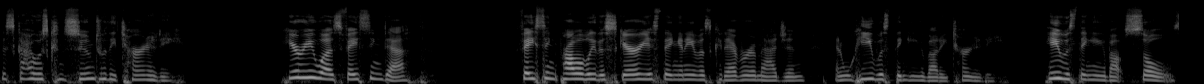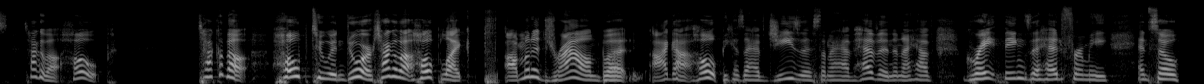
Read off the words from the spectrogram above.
This guy was consumed with eternity. Here he was facing death, facing probably the scariest thing any of us could ever imagine, and he was thinking about eternity. He was thinking about souls. Talk about hope. Talk about hope to endure. Talk about hope like, I'm going to drown, but I got hope because I have Jesus and I have heaven and I have great things ahead for me. And so,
